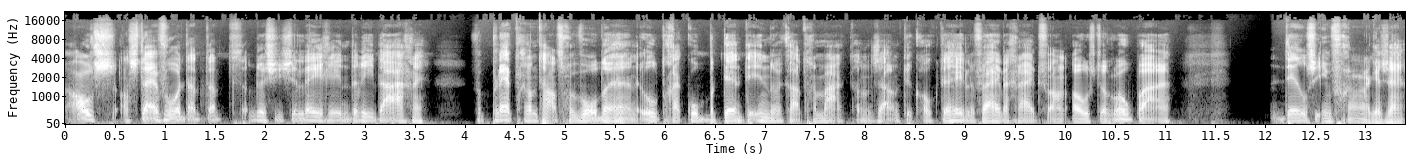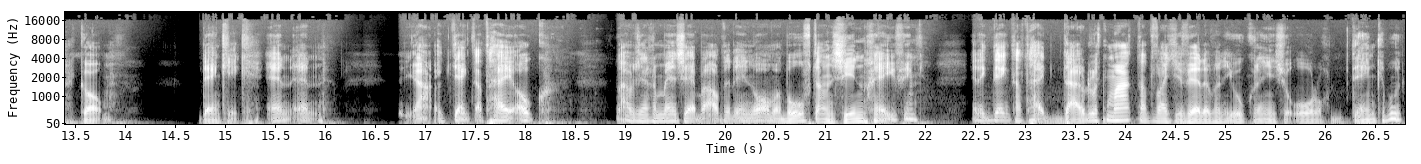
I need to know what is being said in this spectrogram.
als, als stel je voor dat dat Russische leger in drie dagen verpletterend had gewonnen en een ultracompetente indruk had gemaakt, dan zou natuurlijk ook de hele veiligheid van Oost-Europa deels in vragen zijn gekomen. Denk ik. En, en ja, ik denk dat hij ook, laten we zeggen, mensen hebben altijd een enorme behoefte aan zingeving. En ik denk dat hij duidelijk maakt dat wat je verder van die Oekraïnse oorlog denken moet,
